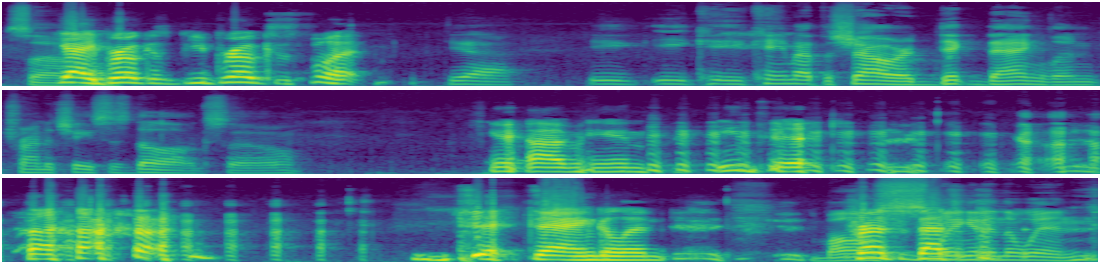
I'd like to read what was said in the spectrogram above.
So Yeah, he broke his he broke his foot. Yeah, he, he he came out the shower, dick dangling, trying to chase his dog. So Yeah, I mean, he did. Dick dangling. Ball Pres- that's- swinging in the wind.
